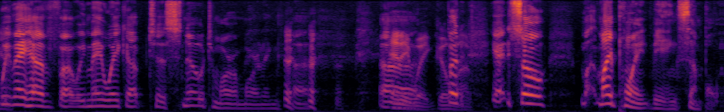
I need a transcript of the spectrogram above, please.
we may have uh, we may wake up to snow tomorrow morning. Uh, Anyway, go but, on. Yeah, so my, my point being simple,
